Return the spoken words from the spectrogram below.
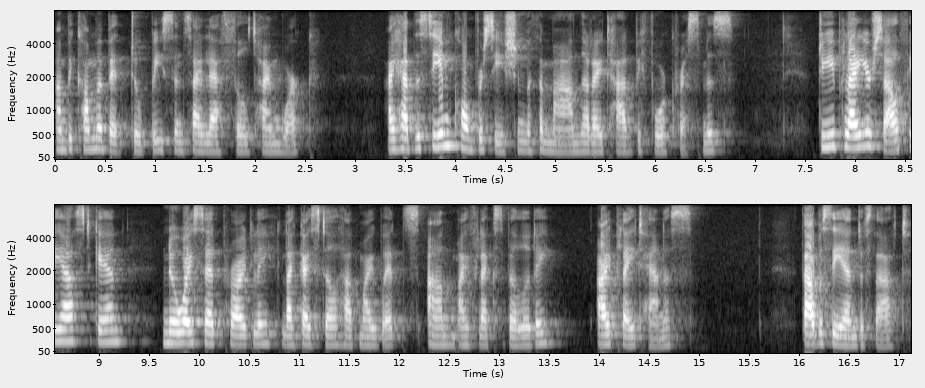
and become a bit dopey since I left full time work. I had the same conversation with a man that I'd had before Christmas. Do you play yourself? he asked again. No, I said proudly, like I still had my wits and my flexibility. I play tennis. That was the end of that.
